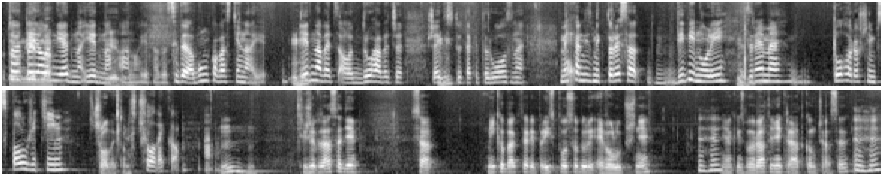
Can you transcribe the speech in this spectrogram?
to, to, je, to je len jedna, jedna, jedna. áno, jedna vec. Teda bunková stena je mm-hmm. jedna vec, ale druhá vec, že, že mhm. existujú mm-hmm. takéto rôzne mechanizmy, ktoré sa vyvinuli mm-hmm. zrejme dlhoročným spolužitím s človekom. S človekom, áno. Mm-hmm. Čiže v zásade sa mykobaktérie prispôsobili evolučne uh-huh. nejakým svojom relatívne krátkom čase uh-huh.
